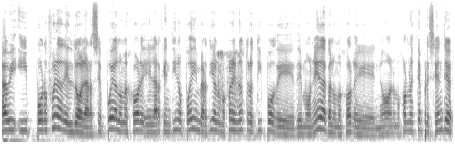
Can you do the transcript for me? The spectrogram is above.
Javi, y por fuera del dólar, ¿se puede a lo mejor, el argentino puede invertir a lo mejor en otro tipo de, moneda que a lo mejor eh, no a lo mejor no esté presente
